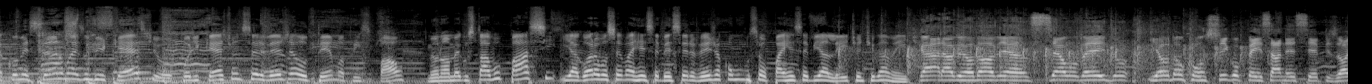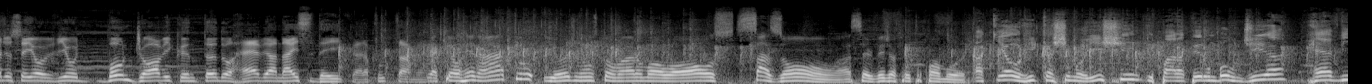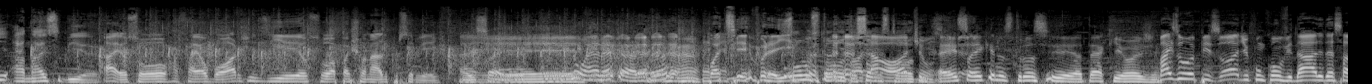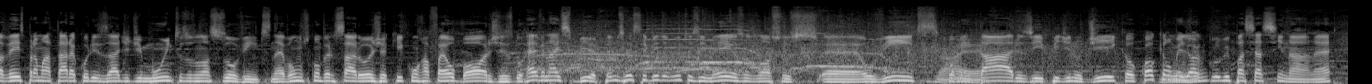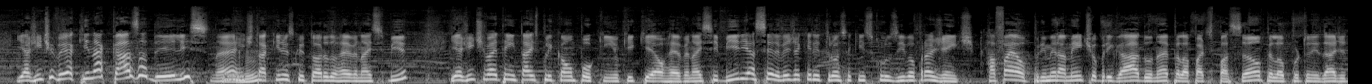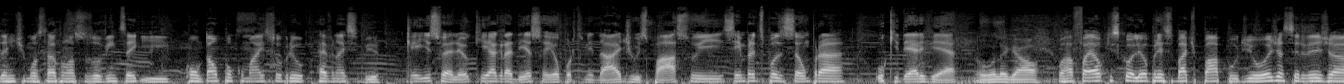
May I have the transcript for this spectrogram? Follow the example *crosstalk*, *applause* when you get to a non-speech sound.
tá começando mais um Beercast, o podcast onde cerveja é o tema principal. Meu nome é Gustavo Passe e agora você vai receber cerveja como seu pai recebia leite antigamente. Cara, meu nome é Anselmo Mendo e eu não consigo pensar nesse episódio sem ouvir o Bon Jovi cantando Have a Nice Day, cara. Puta E merda. aqui é o Renato e hoje vamos tomar uma Walls Sazon, a cerveja feita com amor. Aqui é o Rika Shimoishi e para ter um bom dia, have a nice beer. Ah, eu sou o Rafael Borges e eu sou apaixonado por cerveja. É isso aí. Não é, né, cara? *laughs* Pode ser por aí. Somos todos, Tá somos ótimo. todos. É isso aí que nos trouxe até aqui hoje. Mais um episódio com convidado e dessa vez para matar a curiosidade de muitos dos nossos ouvintes, né? Vamos conversar hoje aqui com o Rafael Borges, do Have Nice Beer. Temos recebido muitos e-mails dos nossos é, ouvintes, Ah, comentários e pedindo dica, qual que é o melhor clube para se assinar, né? E a gente veio aqui na casa deles, né? A gente tá aqui no escritório do Have Nice Beer e a gente vai tentar explicar um pouquinho o que, que é o Have Nice Beer e a cerveja que ele trouxe aqui exclusiva pra gente. Rafael, primeiramente, obrigado né, pela participação, pela oportunidade da gente mostrar para nossos ouvintes aí e contar um pouco mais sobre o Have Nice Beer. Que isso, velho. Eu que agradeço aí a oportunidade, o espaço e sempre à disposição pra o que der e vier. Ô, legal. O Rafael que escolheu para esse bate-papo de hoje a cerveja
